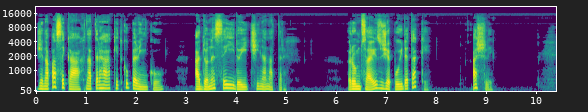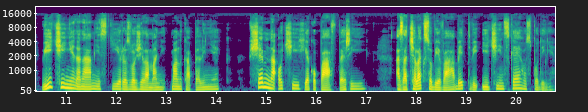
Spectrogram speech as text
že na pasekách natrhá kytku pelínku a donese jí do Jíčína na trh. Rumcajs, že půjde taky. A šli. V Jíčíně na náměstí rozložila man- manka peliněk, všem na očích jako páv peří a začala k sobě vábit jíčínské hospodyně.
